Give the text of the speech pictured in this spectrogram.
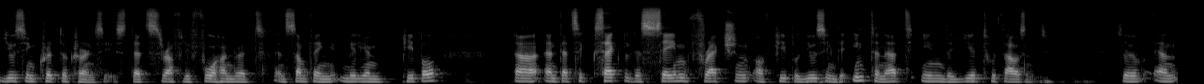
using cryptocurrencies. That's roughly 400 and something million people. Uh, and that's exactly the same fraction of people using the internet in the year 2000. So, and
